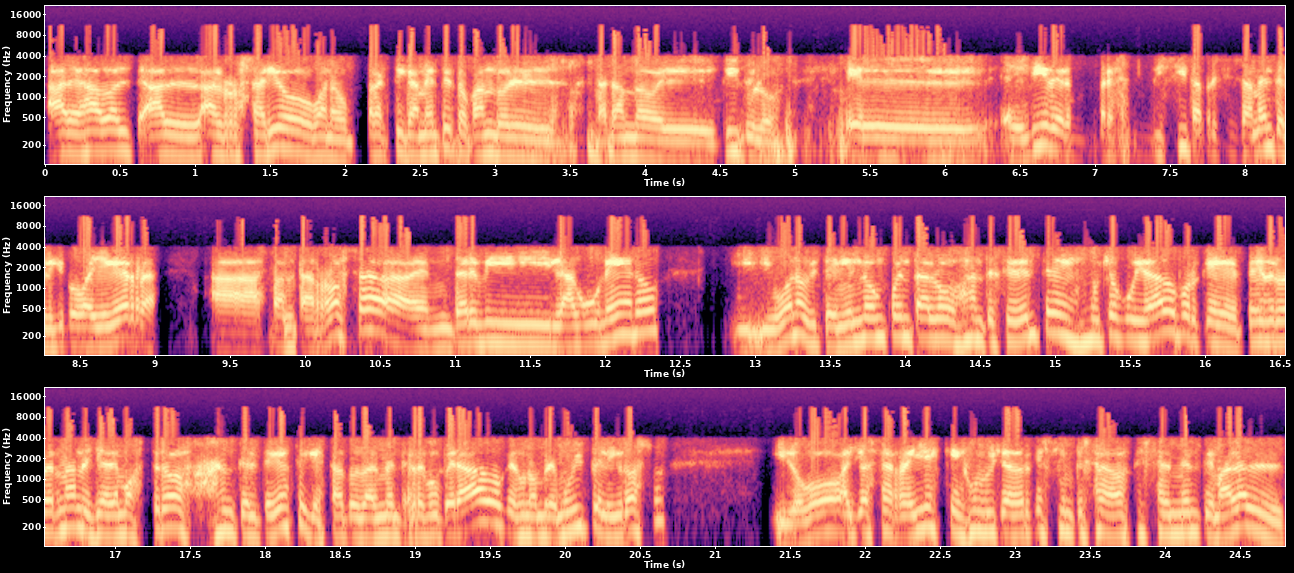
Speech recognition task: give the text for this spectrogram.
ha dejado al, al, Rosario, bueno, prácticamente tocando el, sacando el título. El, el líder visita precisamente el equipo Valleguerra a Santa Rosa en derby lagunero y, bueno, teniendo en cuenta los antecedentes, mucho cuidado porque Pedro Hernández ya demostró ante el Tegueste que está totalmente recuperado, que es un hombre muy peligroso. Y luego a José Reyes, que es un luchador que siempre se ha dado especialmente mal al,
